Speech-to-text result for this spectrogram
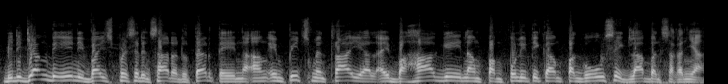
Binigyang diin ni Vice President Sara Duterte na ang impeachment trial ay bahagi ng pampulitikang pag-uusig laban sa kanya.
